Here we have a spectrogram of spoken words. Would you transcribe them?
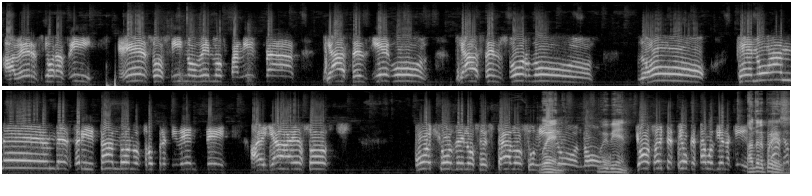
a ver si ahora sí, eso sí no ven los panistas, se hacen ciegos, se hacen sordos, no, que no anden desgritando a nuestro presidente allá esos ocho de los Estados Unidos. Bueno, no. muy bien. Yo soy testigo que estamos bien aquí. Ándale pues. Gracias.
